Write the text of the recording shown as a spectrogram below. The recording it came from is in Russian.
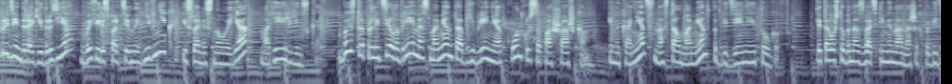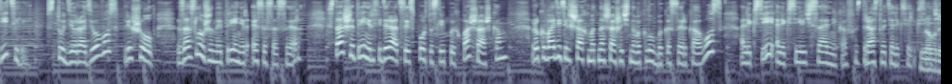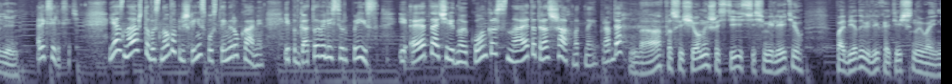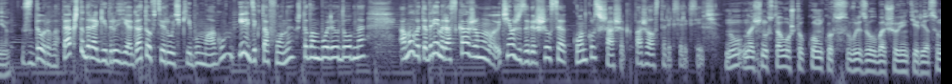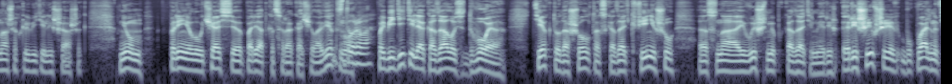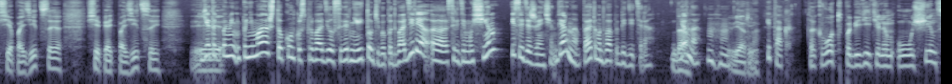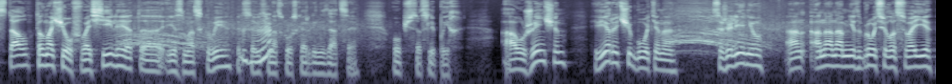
Добрый день, дорогие друзья! В эфире «Спортивный дневник» и с вами снова я, Мария Ильинская. Быстро пролетело время с момента объявления конкурса по шашкам. И, наконец, настал момент подведения итогов. Для того, чтобы назвать имена наших победителей, в студию «Радиовоз» пришел заслуженный тренер СССР, старший тренер Федерации спорта слепых по шашкам, руководитель шахматно-шашечного клуба КСРК ВОЗ Алексей Алексеевич Сальников. Здравствуйте, Алексей Алексеевич. Добрый день. Алексей Алексеевич, я знаю, что вы снова пришли не с пустыми руками и подготовили сюрприз. И это очередной конкурс, на этот раз шахматный, правда? Да, посвященный 67-летию победы в Великой Отечественной войне. Здорово. Так что, дорогие друзья, готовьте ручки и бумагу или диктофоны, что вам более удобно. А мы в это время расскажем, чем же завершился конкурс шашек. Пожалуйста, Алексей Алексеевич. Ну, начну с того, что конкурс вызвал большой интерес у наших любителей шашек. В нем приняло участие порядка 40 человек. Здорово. Но победителей оказалось двое. Те, кто дошел, так сказать, к финишу э, с наивысшими показателями, решившие буквально все позиции, все пять позиций. Я так понимаю, что конкурс проводился, вернее, итоги вы подводили э, среди мужчин и среди женщин, верно? Поэтому два победителя. Да, верно? Угу. верно. Итак. Так вот, победителем у мужчин стал Толмачев Василий, это из Москвы, представитель угу. Московской организации общества слепых. А у женщин Вера Чеботина. К сожалению, она нам не сбросила свои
